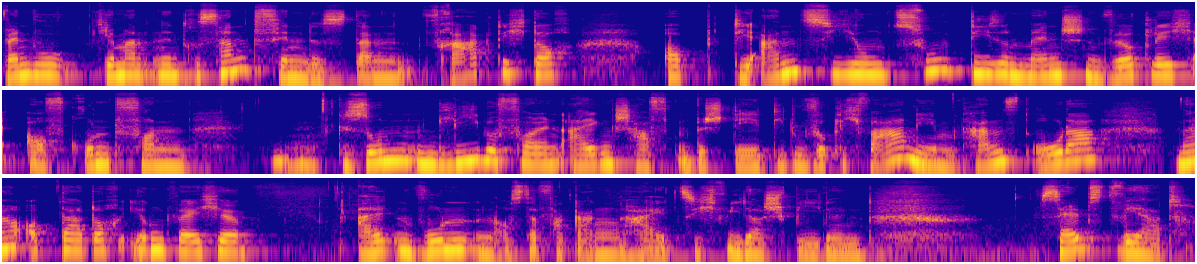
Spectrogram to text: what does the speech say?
Wenn du jemanden interessant findest, dann frag dich doch, ob die Anziehung zu diesem Menschen wirklich aufgrund von gesunden, liebevollen Eigenschaften besteht, die du wirklich wahrnehmen kannst oder na, ob da doch irgendwelche alten Wunden aus der Vergangenheit sich widerspiegeln. Selbstwert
